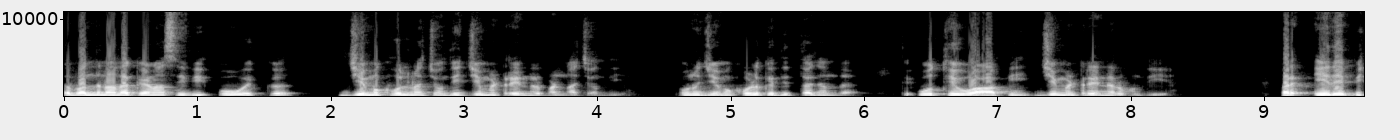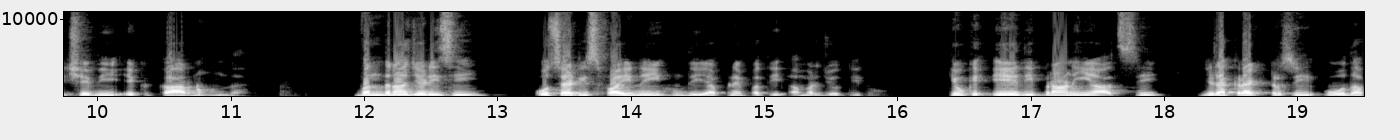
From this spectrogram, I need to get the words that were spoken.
ਤਾਂ ਬੰਦਨਾ ਦਾ ਕਹਿਣਾ ਸੀ ਵੀ ਉਹ ਇੱਕ ਜਿਮ ਖੋਲਣਾ ਚਾਹੁੰਦੀ ਜਿਮ ਟ੍ਰੇਨਰ ਬਣਨਾ ਚਾਹੁੰਦੀ ਹੈ। ਉਹਨੂੰ ਜਿਮ ਖੋਲ ਕੇ ਦਿੱਤਾ ਜਾਂਦਾ ਹੈ ਤੇ ਉੱਥੇ ਉਹ ਆਪ ਹੀ ਜਿਮ ਟ੍ਰੇਨਰ ਹੁੰਦੀ ਹੈ। ਪਰ ਇਹਦੇ ਪਿੱਛੇ ਵੀ ਇੱਕ ਕਾਰਨ ਹੁੰਦਾ ਹੈ। ਜਿਹੜੀ ਸੀ, ਉਹ ਸੈਟੀਸਫਾਈ ਨਹੀਂ ਹੁੰਦੀ ਆਪਣੇ ਪਤੀ ਅਮਰਜੋਤੀ ਤੋਂ। ਕਿਉਂਕਿ ਇਹ ਇਹਦੀ ਪੁਰਾਣੀ ਆਦਤ ਸੀ, ਜਿਹੜਾ ਕੈਰੈਕਟਰ ਸੀ, ਉਹਦਾ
